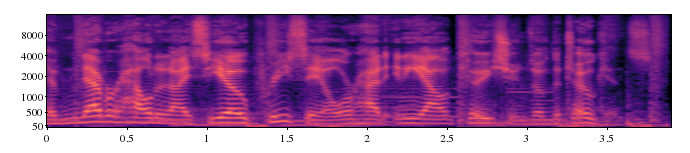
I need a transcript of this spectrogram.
have never held an ICO pre sale or had any allocations of the tokens.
